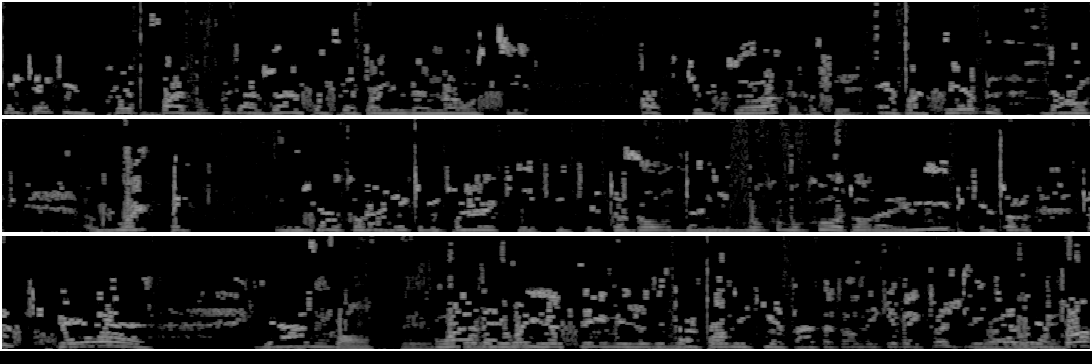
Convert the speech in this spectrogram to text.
quelqu'un qui le ferait pour faire beaucoup d'argent, ça ne serait pas un événement aussi hot que ça, impossible. Donc, vous, vous encouragez quelqu'un qui, qui, qui a toujours donné beaucoup, beaucoup autour de lui, puis qui a toujours, tout ce qu'il fait, Yann, Ouais, ben oui, je sais, mais je sais, t'as ton équipe, hein, t'as ton équipe avec toi, je les connais pas,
